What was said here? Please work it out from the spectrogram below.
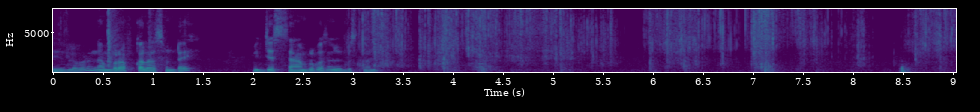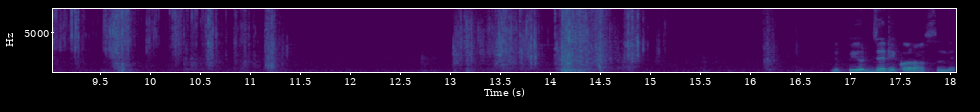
దీంట్లో కూడా నెంబర్ ఆఫ్ కలర్స్ ఉంటాయి. మీకు జస్ట్ శాంపుల్ కోసం చూపిస్తాను. ప్యూర్ జెర్రీ కూర వస్తుంది.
